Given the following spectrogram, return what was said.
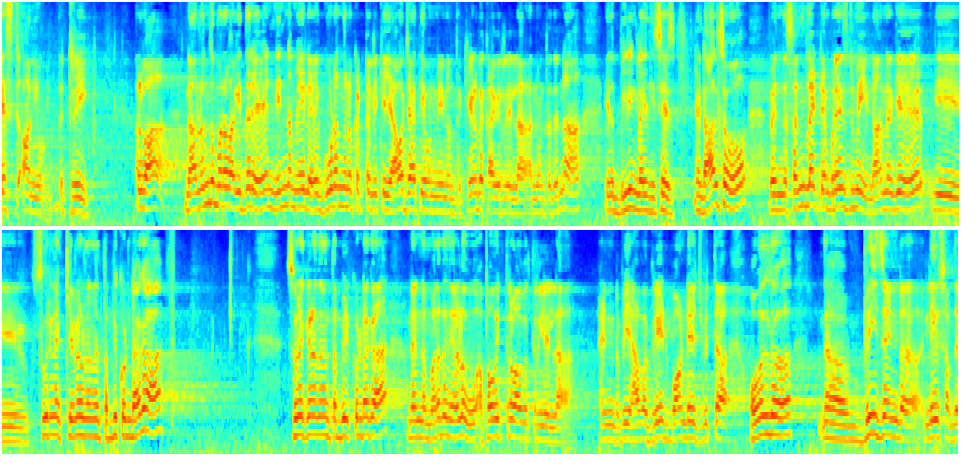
nest on you the tree ಅಲ್ವಾ? ನಾನೊಂದು ಮರವಾಗಿದ್ದರೆ ನಿನ್ನ ಮೇಲೆ ಗೂಡನ್ನು ಕಟ್ಟಲಿಕ್ಕೆ ಯಾವ ಜಾತಿಯವನು ನೀನು ಅಂತ ಕೇಳಬೇಕಾಗಿರಲಿಲ್ಲ ಅನ್ನುವಂಥದ್ದನ್ನು in beginning line he says and also when the sunlight embraced me ನನಗೆ ಈ ಸೂರ್ಯನ ಕಿರಣಗಳನ್ನು ತಬ್ಬಿಕೊಂಡಾಗ ಸೂರ್ಯಕಿರಣವನ್ನು ತಬ್ಬಿಕೊಂಡಾಗ ನನ್ನ ಮರದ ನೆರಳು ಅಪವಿತ್ರವಾಗುತ್ತಿರಲಿಲ್ಲ. And we have a great bondage with all the breeze and leaves of the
